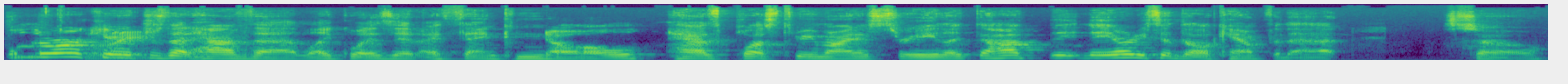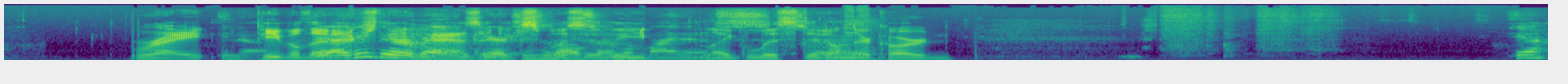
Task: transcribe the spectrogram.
Well, there are characters that have that. Like, what is it? I think Null has plus three, minus three. Like, they'll have, they, they already said they'll account for that. So, Right. You know, People that yeah, I think actually there are random has it characters also have a explicitly minus, like listed on their card. Yeah.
